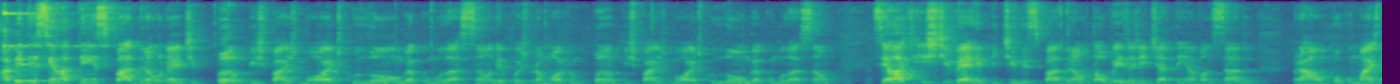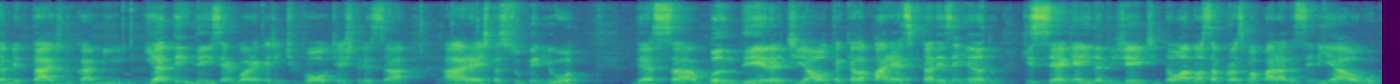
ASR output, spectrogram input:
A BTC ela tem esse padrão né, de pump espasmódico, longa acumulação, depois promove um pump espasmódico, longa acumulação. Se ela estiver repetindo esse padrão, talvez a gente já tenha avançado para um pouco mais da metade do caminho e a tendência agora é que a gente volte a estressar a aresta superior dessa bandeira de alta que ela parece que está desenhando, que segue ainda vigente. Então a nossa próxima parada seria algo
